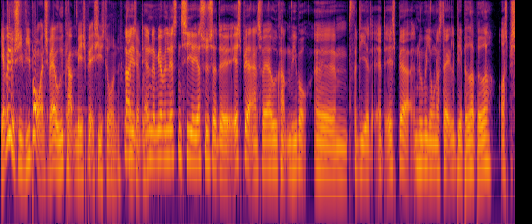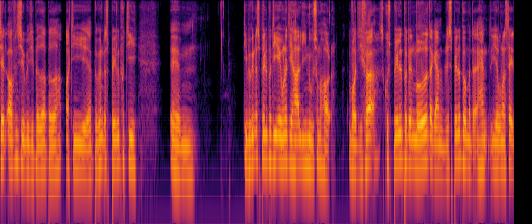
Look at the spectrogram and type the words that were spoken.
jeg vil jo sige, at Viborg er en svær udkamp med Esbjerg i sidste runde, Nå, for jeg, eksempel. jeg, jeg vil næsten sige, at jeg synes, at øh, Esbjerg er en sværere udkamp end Viborg. Øh, fordi at, at Esbjerg nu med Jonas Dahl bliver bedre og bedre, og specielt offensivt bliver de bedre og bedre, og de er begyndt at spille på de... Øh, de er begyndt at spille på de evner, de har lige nu som hold. Hvor de før skulle spille på den måde, der gerne blev spillet på, men han, Jonas Dahl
